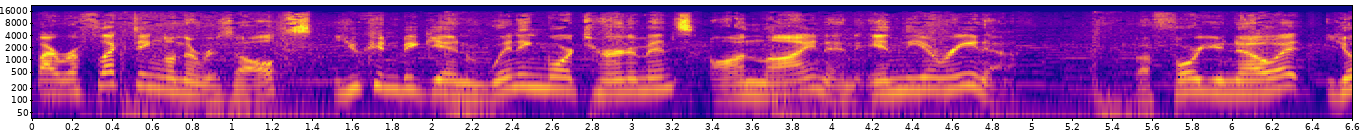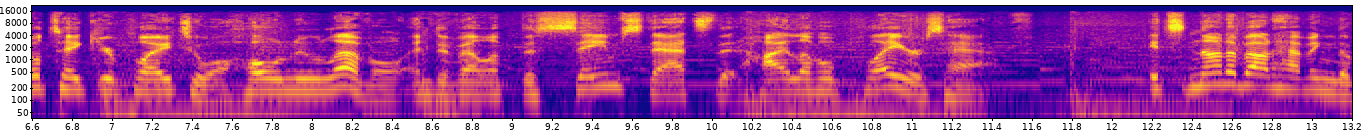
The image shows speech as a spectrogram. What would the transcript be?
By reflecting on the results, you can begin winning more tournaments online and in the arena. Before you know it, you'll take your play to a whole new level and develop the same stats that high level players have. It's not about having the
